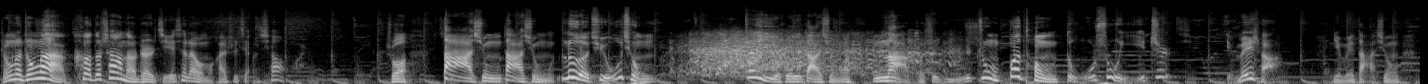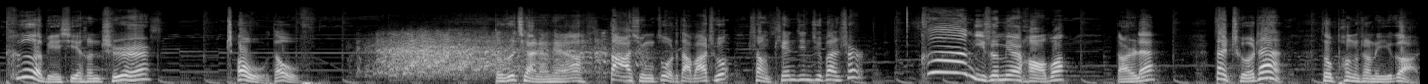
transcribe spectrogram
中了中了，课都上到这儿，接下来我们还是讲笑话。说大熊大熊，乐趣无穷。这一回大熊啊，那可是与众不同，独树一帜。也没啥？因为大熊特别稀罕吃臭豆腐。都说前两天啊，大熊坐着大巴车上天津去办事儿，呵，你说命好不？咋的？在车站都碰上了一个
